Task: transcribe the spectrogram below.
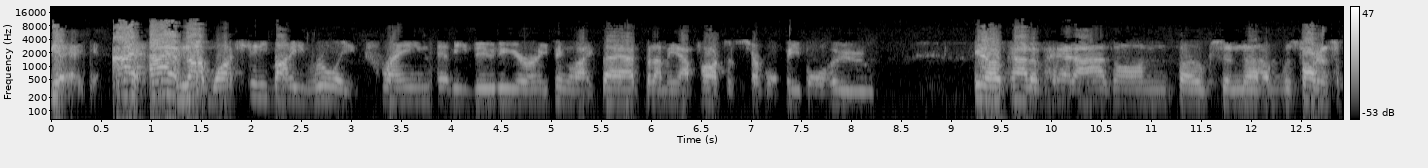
Yeah, I I have not watched anybody really train heavy duty or anything like that, but I mean I've talked to several people who, you know, kind of had eyes on folks and uh, was talking to some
